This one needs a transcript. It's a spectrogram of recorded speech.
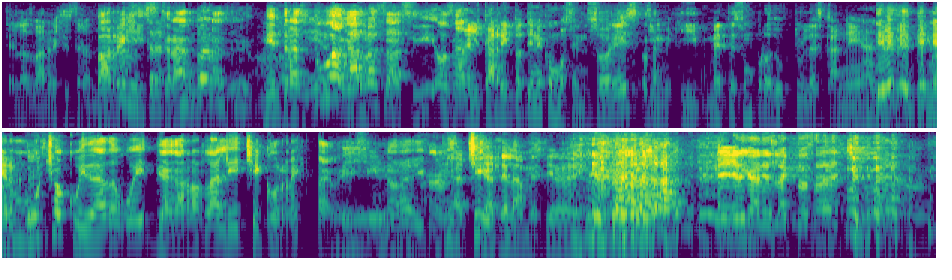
Te las va registrando. va Ah, registrándolas, güey. Mientras Ah, tú agarras así, o sea, El carrito tiene como sensores O sea, y, y metes un producto y lo escanean. y debes de tener producto es. mucho cuidado, güey, de agarrar la leche correcta, güey. Si no, ahí Ya, ya te la metieron ahí. Verga, deslactosada, chingada. güey.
